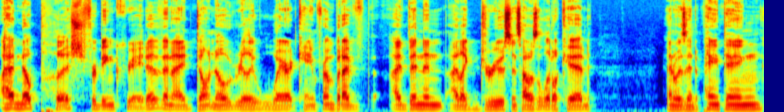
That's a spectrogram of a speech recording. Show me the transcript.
I had no push for being creative and I don't know really where it came from, but I've I've been in I like drew since I was a little kid and was into painting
